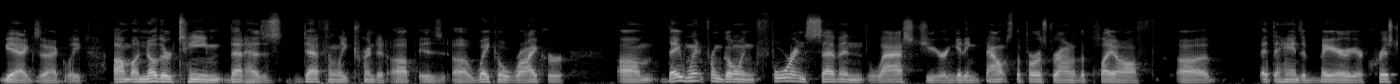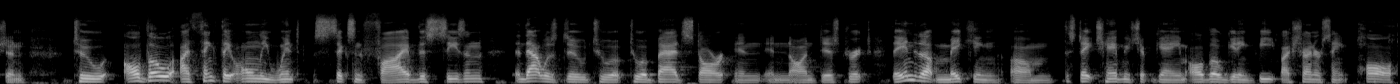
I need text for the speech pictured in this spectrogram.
Yeah, exactly. Um, another team that has definitely trended up is uh, Waco Reicher. Um, they went from going four and seven last year and getting bounced the first round of the playoff uh, at the hands of Bay Area Christian to although I think they only went six and five this season, and that was due to a, to a bad start in in non-district. They ended up making um, the state championship game, although getting beat by Shiner St. Paul.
